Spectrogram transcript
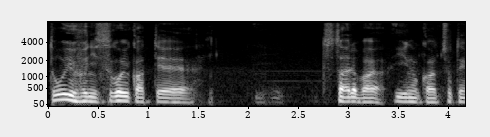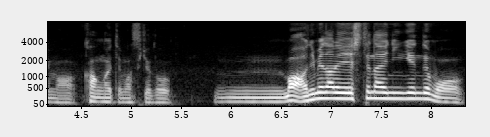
どういうふうにすごいかって伝えればいいのかちょっと今考えてますけど、うーん、まあアニメ慣れしてない人間でも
